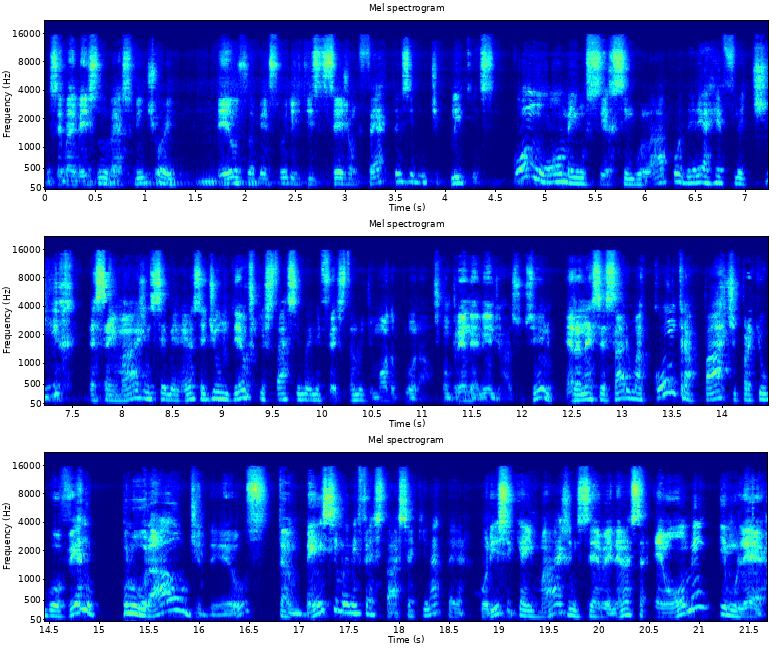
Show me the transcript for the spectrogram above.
Você vai ver isso no verso 28. Deus abençoe e disse: Sejam férteis e multipliquem-se. Como o homem, um ser singular, poderia refletir essa imagem e semelhança de um Deus que está se manifestando de modo plural? Você compreende a linha de raciocínio? Era necessário uma contraparte para que o governo plural de Deus também se manifestasse aqui na Terra. Por isso que a imagem e semelhança é homem e mulher.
